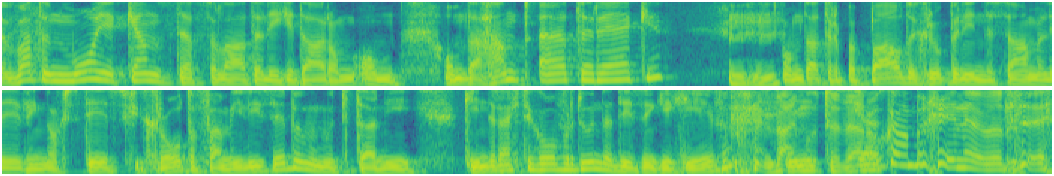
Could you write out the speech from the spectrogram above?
wat een mooie kans dat ze laten liggen daarom om, om de hand uit te reiken Mhm. Omdat er bepaalde groepen in de samenleving nog steeds grote families hebben. We moeten daar niet kinderachtig over doen, dat is een gegeven. Wij moeten daar ook aan beginnen. Want, uh,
